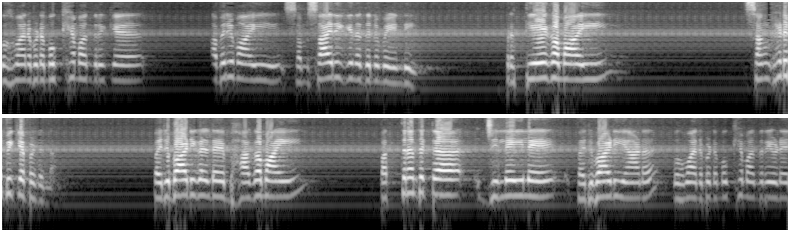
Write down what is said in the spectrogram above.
ബഹുമാനപ്പെട്ട മുഖ്യമന്ത്രിക്ക് അവരുമായി സംസാരിക്കുന്നതിനു വേണ്ടി പ്രത്യേകമായി സംഘടിപ്പിക്കപ്പെടുന്ന പരിപാടികളുടെ ഭാഗമായി പത്തനംതിട്ട ജില്ലയിലെ പരിപാടിയാണ് ബഹുമാനപ്പെട്ട മുഖ്യമന്ത്രിയുടെ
